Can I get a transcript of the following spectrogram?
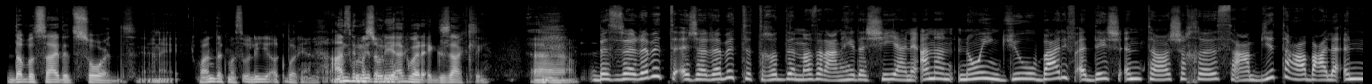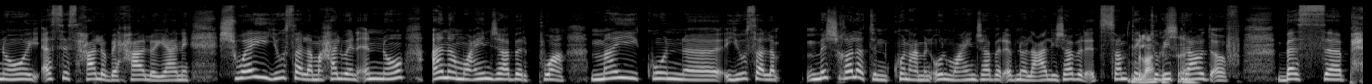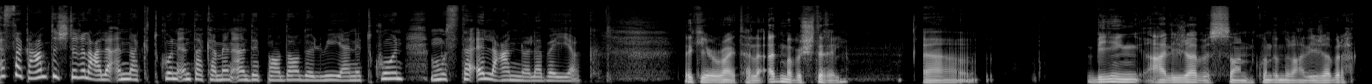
double sided sword يعني وعندك مسؤولية أكبر يعني. عندي مسؤولية أكبر أكبر exactly آه. بس جربت جربت تغض النظر عن هذا الشيء؟ يعني أنا knowing you بعرف قديش أنت شخص عم بيتعب على إنه يأسس حاله بحاله. يعني شوي يوصل لمحل وين إنه أنا معين جابر point. ما يكون آه، يوصل مش غلط نكون عم نقول معين جابر ابنه لعلي. جابر it's something to be بالعكس، إيه. proud of. بس بحسك عم تشتغل على إنك تكون أنت كمان indépendant de lui يعني تكون مستقل عنه لبيك. ليك you're right هلا قد ما بشتغل آه being علي جابر 's son كون ابن علي جابر رح,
